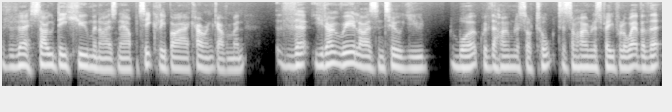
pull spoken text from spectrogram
they're so dehumanized now, particularly by our current government, that you don't realize until you work with the homeless or talk to some homeless people or whatever that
